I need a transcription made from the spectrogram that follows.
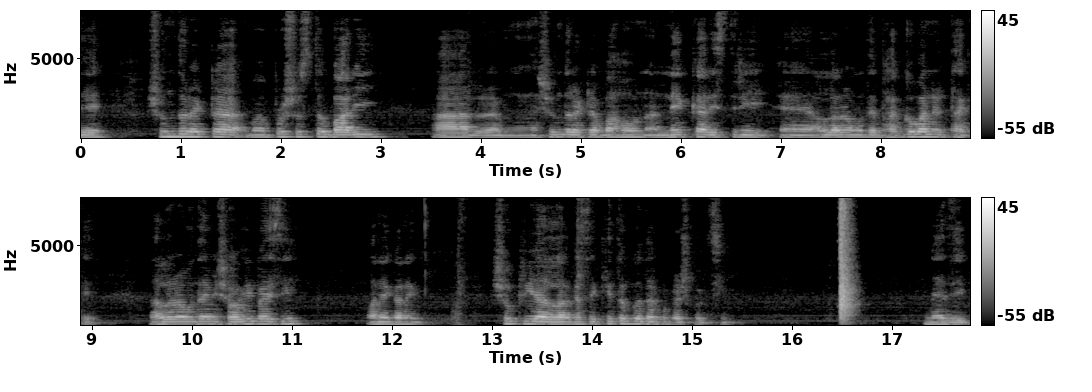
যে সুন্দর একটা প্রশস্ত বাড়ি আর সুন্দর একটা বাহন আর নেককার স্ত্রী আল্লাহর রহমতে ভাগ্যবানের থাকে। আল্লাহর রহমতে আমি সবই পাইছি। অনেক অনেক শুক্রিয়া, আল্লাহর কাছে কৃতজ্ঞতা প্রকাশ করছি। ম্যাজিক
